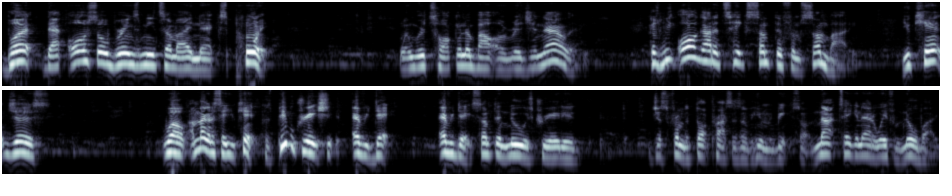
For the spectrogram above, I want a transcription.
But that also brings me to my next point. When we're talking about originality, because we all got to take something from somebody. You can't just, well, I'm not going to say you can't, because people create shit every day. Every day, something new is created just from the thought process of a human being. So I'm not taking that away from nobody.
